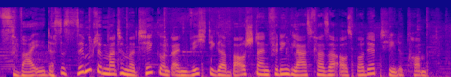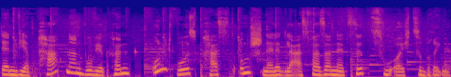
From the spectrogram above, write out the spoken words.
zwei. Das ist simple Mathematik und ein wichtiger Baustein für den Glasfaserausbau der Telekom. Denn wir partnern, wo wir können und wo es passt, um schnelle Glasfasernetze zu euch zu bringen.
